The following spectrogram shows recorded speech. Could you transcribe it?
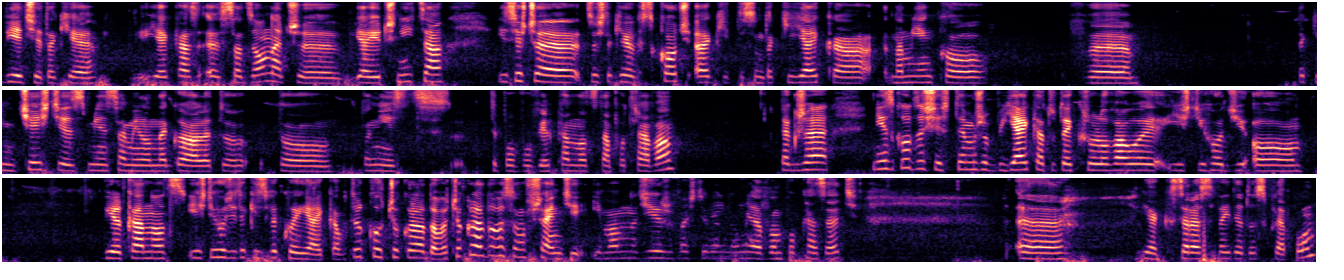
wiecie, takie jajka e, sadzone czy jajecznica. Jest jeszcze coś takiego jak scotch egg i to są takie jajka na miękko w takim cieście z mięsa mielonego, ale to, to, to nie jest typowo wielkanocna potrawa. Także nie zgodzę się z tym, żeby jajka tutaj królowały, jeśli chodzi o Wielkanoc, jeśli chodzi o takie zwykłe jajka, tylko czekoladowe. Czekoladowe są wszędzie i mam nadzieję, że właśnie będę miała Wam pokazać, e, jak zaraz wejdę do sklepu.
